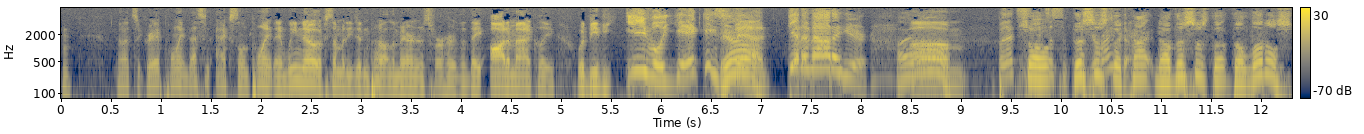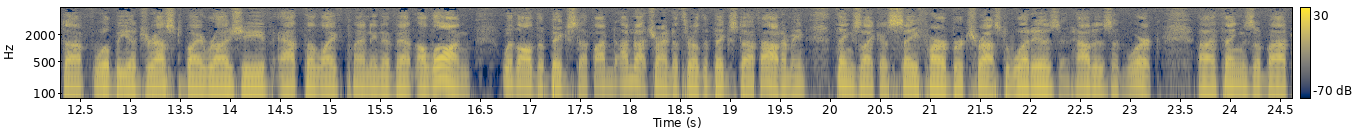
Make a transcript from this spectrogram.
No, that's a great point. That's an excellent point. And we know if somebody didn't put on the Mariners for her, that they automatically would be the evil Yankees yeah. fan. Get him out of here. I know. Um, but that's, so that's a, this is right, the kind. Now this is the the little stuff will be addressed by Rajiv at the life planning event, along with all the big stuff. I'm, I'm not trying to throw the big stuff out. I mean, things like a safe harbor trust. What is it? How does it work? Uh, things about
